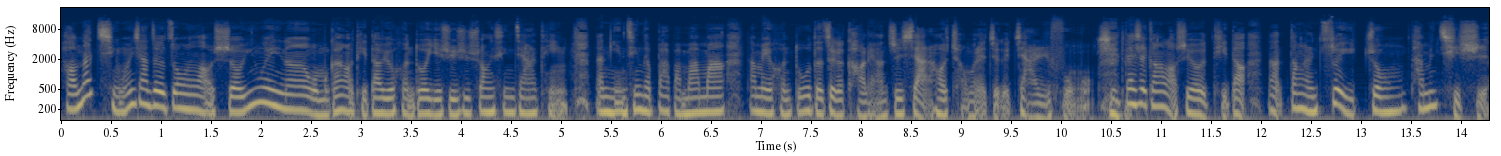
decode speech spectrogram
好，那请问一下这个中文老师哦，因为呢，我们刚刚有提到有很多也许是双薪家庭，那年轻的爸爸妈妈他们有很多的这个考量之下，然后成为了这个假日父母。是，但是刚刚老师有提到，那当然最终他们其实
